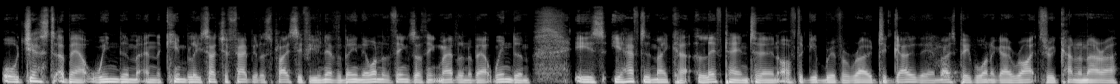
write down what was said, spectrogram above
or just about Wyndham and the Kimberley, such a fabulous place. If you've never been there, one of the things I think, Madelaine, about Wyndham is you have to make a left-hand turn off the Gibb River Road to go there. Most people want to go right through Kununurra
